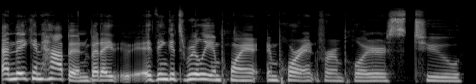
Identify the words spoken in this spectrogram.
and they can happen. But I I think it's really important important for employers to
